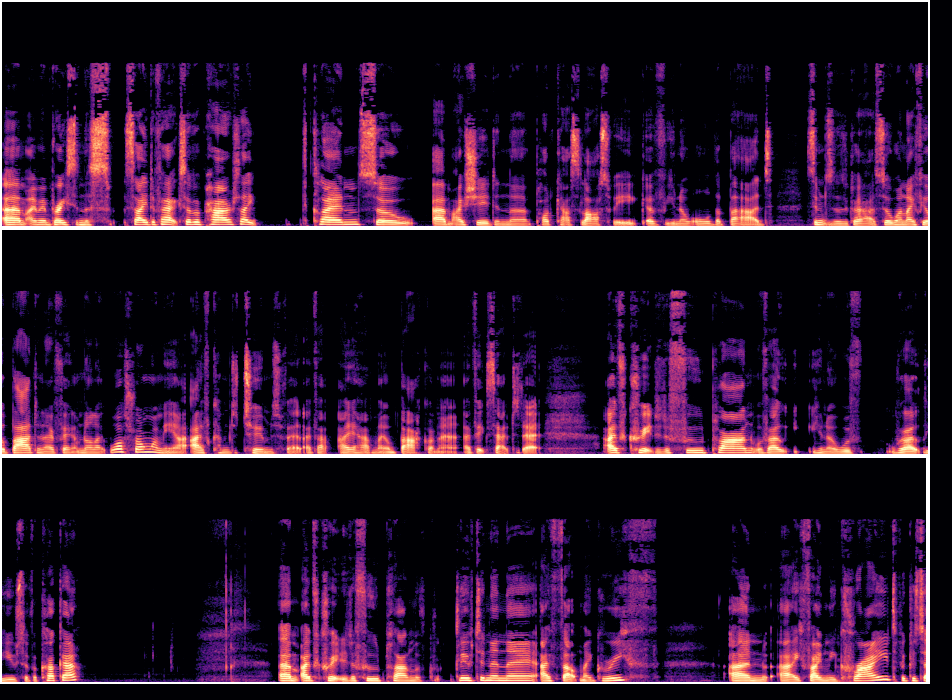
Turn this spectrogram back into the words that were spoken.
Um, I'm embracing the side effects of a parasite cleanse. So um, I shared in the podcast last week of you know all the bad symptoms of that. So when I feel bad and I think I'm not like, what's wrong with me? I, have come to terms with it. I've I have my own back on it. I've accepted it. I've created a food plan without you know with without the use of a cooker. Um, I've created a food plan with gluten in there. I felt my grief, and I finally cried because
